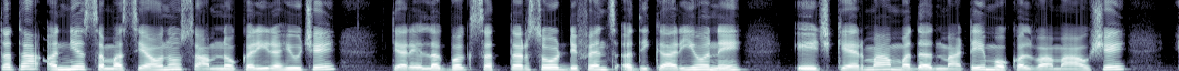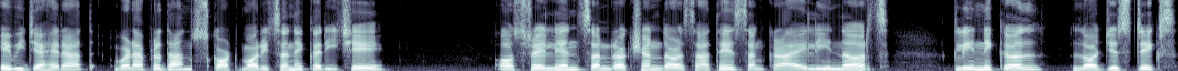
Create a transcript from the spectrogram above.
તથા અન્ય સમસ્યાઓનો સામનો કરી રહ્યું છે, ત્યારે લગભગ સત્તરસો ડિફેન્સ અધિકારીઓને એજ કેરમાં મદદ માટે મોકલવામાં આવશે, એવી જાહેરાત વડાપ્રધાન સ્કોટ મોરિસને કરી છે. ઓસ્ટ્રેલિયન સંરક્ષણ દળ સાથે સંકળાયેલી નર્સ, ક્લિનિકલ, લોજિસ્ટિક્સ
